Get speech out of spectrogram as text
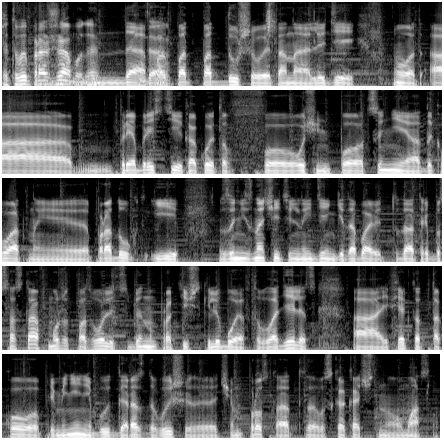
Это вы про жабу, да? да, Да. Под, под- поддушивает она людей. Вот. А приобрести какой-то очень по цене адекватный продукт и за незначительные деньги добавить туда трибосостав может позволить себе ну, практически любой автовладелец, а эффект от такого применения будет гораздо выше, чем просто от высококачественного масла.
